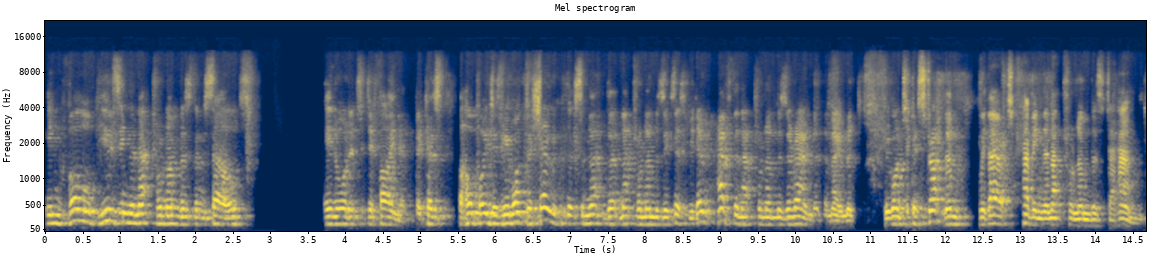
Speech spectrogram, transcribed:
involve using the natural numbers themselves in order to define it. Because the whole point is we want to show that some that natural numbers exist. We don't have the natural numbers around at the moment. We want to construct them without having the natural numbers to hand.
